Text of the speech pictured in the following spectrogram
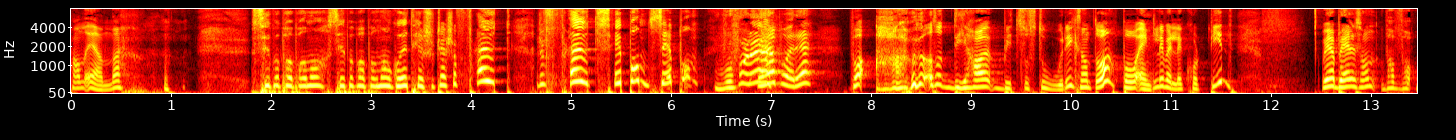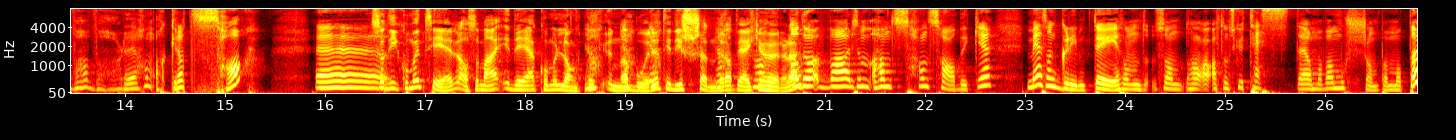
han ene Se på pappa nå! Se på pappa nå! Han går i T-skjorte! Det er så flaut! Det er så flaut! Se på han! Se på han! Hvorfor Og det? jeg bare Hva er det? Altså, de har blitt så store, ikke sant, òg, på egentlig veldig kort tid. Og jeg ble litt sånn hva, hva, hva var det han akkurat sa? Eh, Så de kommenterer altså meg idet jeg kommer langt nok Ja, unna bordet, ja. til de skjønner Ja, at jeg ikke han, hører det? det var liksom, han, han sa det ikke med sånn glimt i øyet, sånn, sånn, at han skulle teste om han var morsom, på en måte.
